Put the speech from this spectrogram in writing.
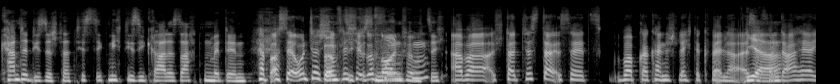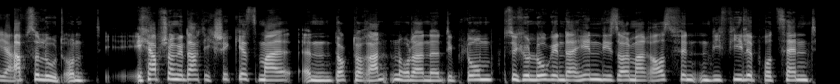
kannte diese Statistik nicht, die Sie gerade sagten mit den Ich habe auch sehr unterschiedliche 50 bis gefunden, 59. aber Statista ist ja jetzt überhaupt gar keine schlechte Quelle. Also Ja, von daher ja. Absolut. Und ich habe schon gedacht, ich schicke jetzt mal einen Doktoranden oder eine Diplompsychologin dahin, die soll mal rausfinden, wie viele Prozent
